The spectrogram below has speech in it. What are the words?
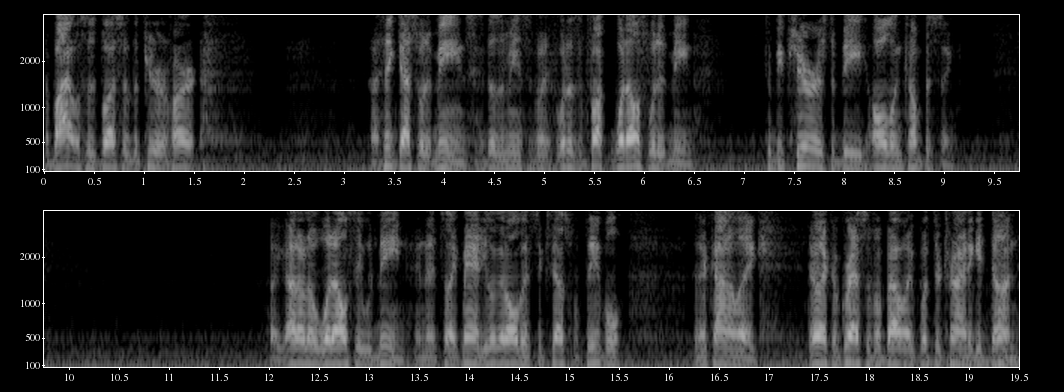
The bible says blessed are the pure of heart. And i think that's what it means. It doesn't mean what does the fuck what else would it mean? To be pure is to be all encompassing like i don't know what else it would mean. And it's like man you look at all the successful people and they're kind of like they're like aggressive about like what they're trying to get done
